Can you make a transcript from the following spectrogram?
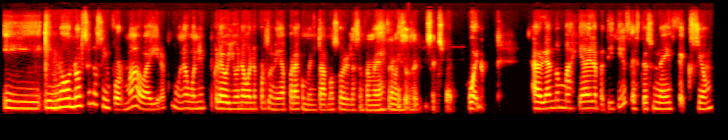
y, y, no, no se nos informaba y era como una buena, creo yo, una buena oportunidad para comentarnos sobre las enfermedades de transmisión sexual. Bueno, hablando más ya de la hepatitis, esta es una infección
